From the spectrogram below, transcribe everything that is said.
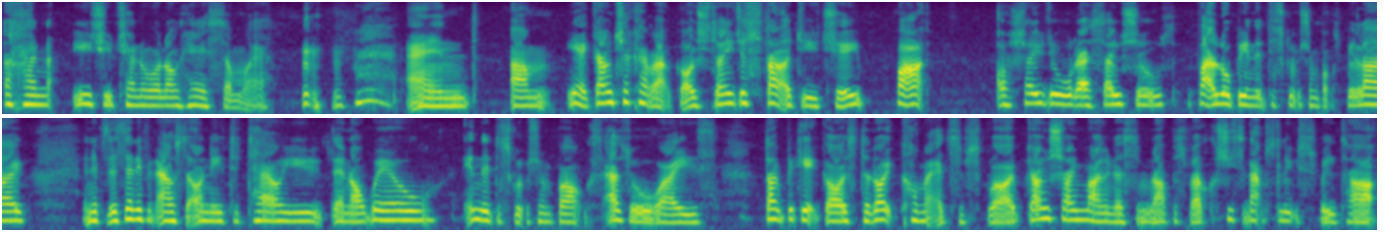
a YouTube channel along here somewhere. and um yeah, go and check her out, guys. She's only just started YouTube, but I'll show you all their socials. That'll all be in the description box below. And if there's anything else that I need to tell you, then I will in the description box. As always, don't forget, guys, to like, comment, and subscribe. Go and show Mona some love as well, because she's an absolute sweetheart.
